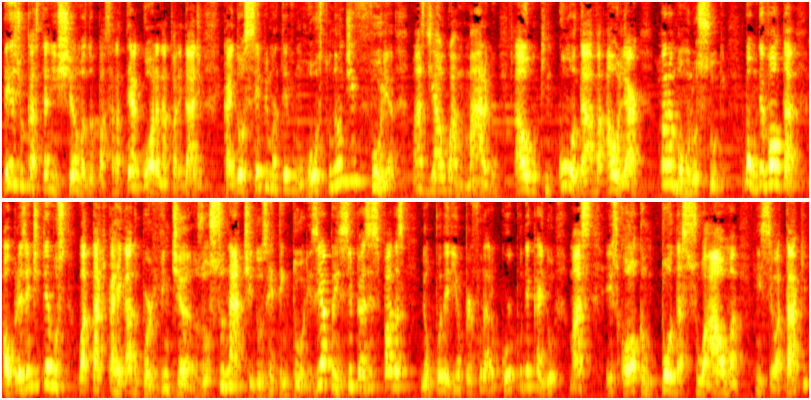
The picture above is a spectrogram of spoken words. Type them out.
Desde o castelo em chamas do passado até agora na atualidade, Kaido sempre manteve um rosto não de fúria, mas de algo amargo, algo que incomodava ao olhar para Momonosuke. Bom, de volta ao presente temos o ataque carregado por 20 anos, o Tsunade dos Retentores. E a princípio as espadas não poderiam perfurar o corpo de Kaido, mas eles colocam toda a sua alma em seu ataque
